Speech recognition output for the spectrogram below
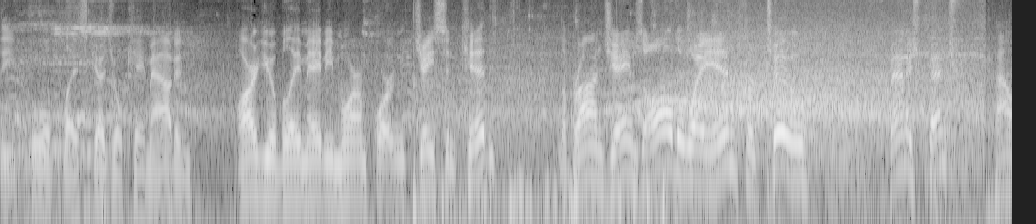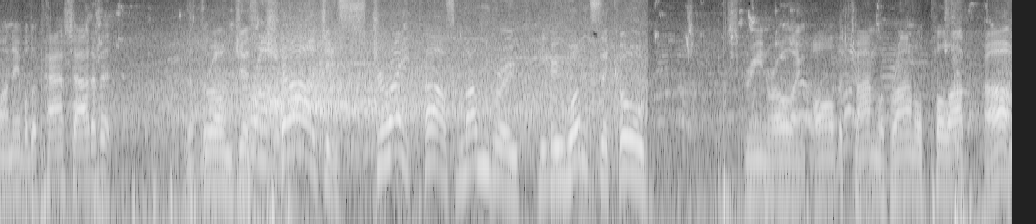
the pool play schedule came out, and arguably, maybe more important, Jason Kidd. LeBron James all the way in for two. Spanish bench. Powell unable to pass out of it. LeBron just oh. charges straight past Mumbrú, who wants the call. Screen rolling all the time. LeBron will pull up. Oh,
